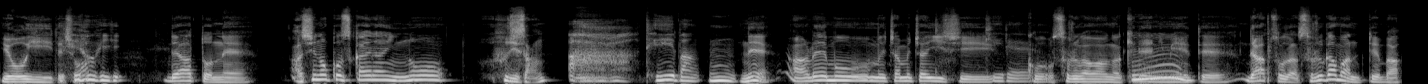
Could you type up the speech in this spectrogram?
良いでしょ？良い。であとね芦ノ湖スカイラインの富士山。ああ定番。うん。ねあれもめちゃめちゃいい綺し麗。こう駿河湾が綺麗に見えて、であそうだ駿河湾って言えば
